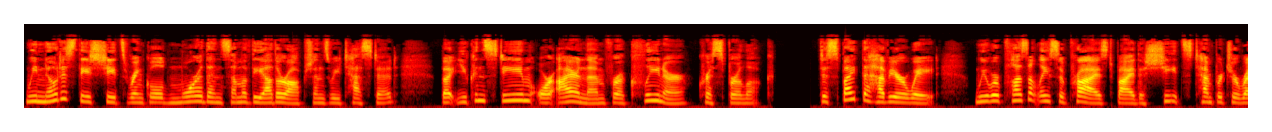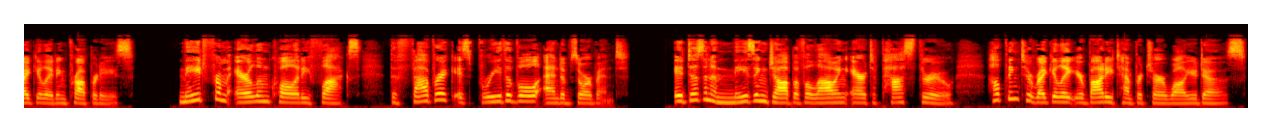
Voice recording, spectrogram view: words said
we noticed these sheets wrinkled more than some of the other options we tested, but you can steam or iron them for a cleaner, crisper look. Despite the heavier weight, we were pleasantly surprised by the sheet's temperature-regulating properties. Made from heirloom quality flax, the fabric is breathable and absorbent. It does an amazing job of allowing air to pass through, helping to regulate your body temperature while you doze.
